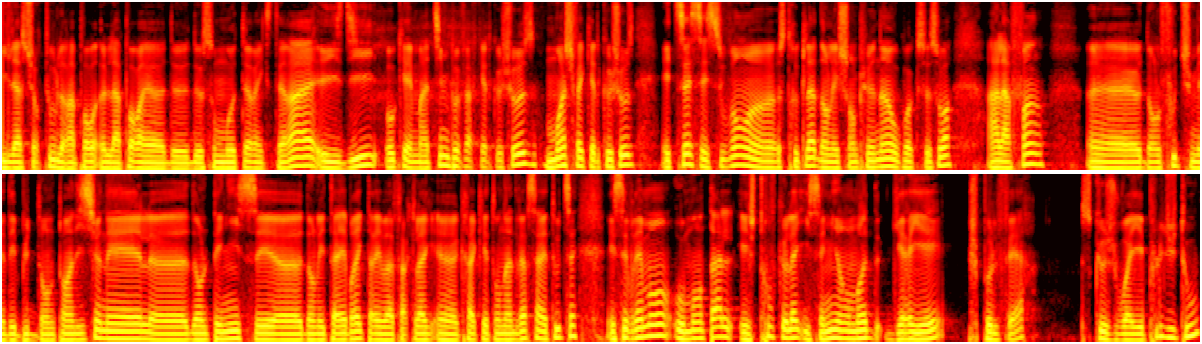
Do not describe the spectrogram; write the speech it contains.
il a surtout le rapport, l'apport euh, de, de son moteur, etc. Et il se dit, ok, ma team peut faire quelque chose, moi je fais quelque chose. Et tu sais, c'est souvent euh, ce truc-là dans les championnats ou quoi que ce soit. À la fin, euh, dans le foot, tu mets des buts dans le temps additionnel. dans le tennis, c'est dans les tie-breaks, tu arrives à faire craquer ton adversaire et tout. tu sais. Et c'est vraiment au mental. Et je trouve que là, il s'est mis en mode guerrier. Je peux le faire. Ce que je voyais plus du tout.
